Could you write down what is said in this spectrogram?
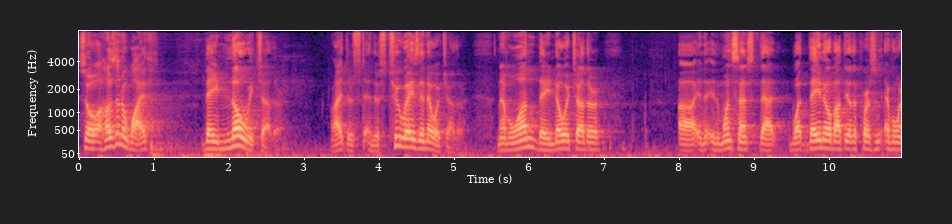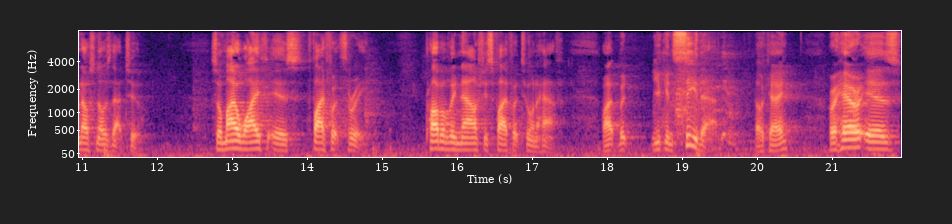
So a husband and wife, they know each other, right? There's, and there's two ways they know each other. Number one, they know each other uh, in, in one sense that what they know about the other person, everyone else knows that too. So my wife is five foot three. Probably now she's five foot two and a half, right? But you can see that, okay? Her hair is,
